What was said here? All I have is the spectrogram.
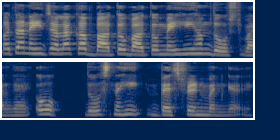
पता नहीं चला कब बातों बातों में ही हम दोस्त बन गए। ओ दोस्त नहीं बेस्ट फ्रेंड बन गए।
